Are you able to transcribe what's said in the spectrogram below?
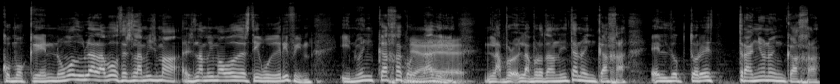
como que no modula la voz, es la misma, es la misma voz de Stewie Griffin. Y no encaja con nadie. la protagonista no encaja. El Doctor Extraño no encaja.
